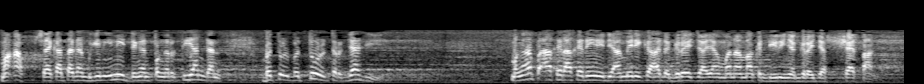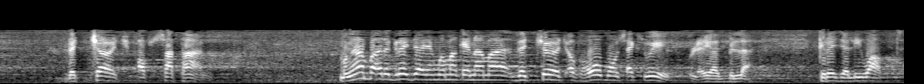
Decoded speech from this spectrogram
Maaf, saya katakan begini ini dengan pengertian dan betul-betul terjadi. Mengapa akhir-akhir ini di Amerika ada gereja yang menamakan dirinya gereja setan? The Church of Satan. Mengapa ada gereja yang memakai nama The Church of Homosexual? Billah. Gereja liwat.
